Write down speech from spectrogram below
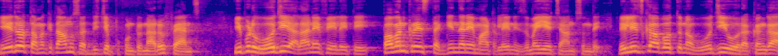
ఏదో తమకి తాము సర్ది చెప్పుకుంటున్నారు ఫ్యాన్స్. ఇప్పుడు ఓజీ అలానే ఫెయిల్ అయితే పవన్ క్రేజ్ తగ్గిందనే మాటలే నిజమయ్యే ఛాన్స్ ఉంది. రిలీజ్ కాబోతున్న ఓజీ ఓ రకంగా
